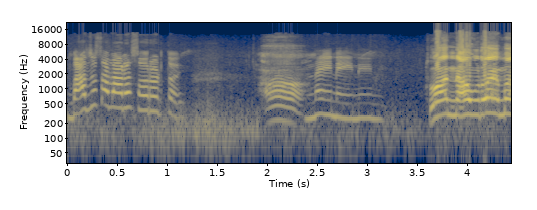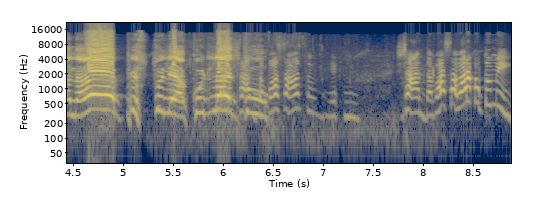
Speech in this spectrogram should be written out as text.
बाजूचा माणूस ओरडतोय. हा. नाही नाही नाही नाही. तो नवरा आहे म्हणा. "ए, पिस्तुल्या कुठला आहे तू? शांत बसा हा तुम्ही एक मिनिट. शांत बसा बरं का तुम्ही.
